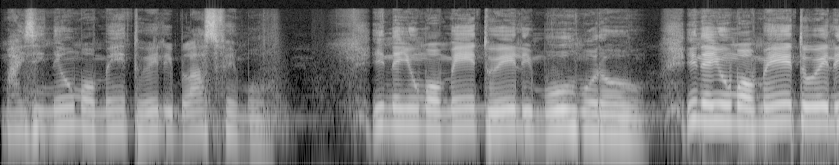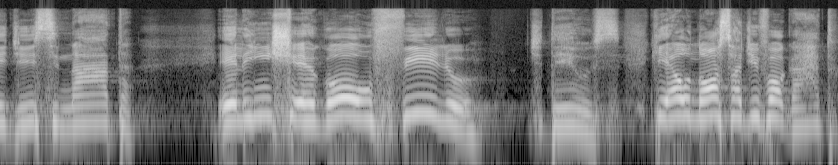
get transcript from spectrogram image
Mas em nenhum momento ele blasfemou. Em nenhum momento ele murmurou. Em nenhum momento ele disse nada. Ele enxergou o Filho de Deus, que é o nosso advogado.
